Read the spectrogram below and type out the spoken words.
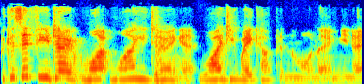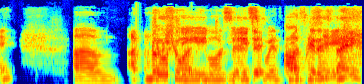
because if you don't, why why are you doing it? Why do you wake up in the morning? You know, um, I'm not sure what you- yours you is with I was going to say,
